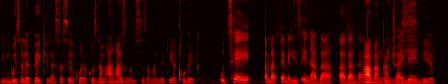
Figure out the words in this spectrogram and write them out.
ngimbuyisele back la sasiye khona cause nami angazi ngamsiza ngani lento iyaqhubeka. Uthe ama-families enaba abangani Abangani, yes. nijwayelene. Yebo.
